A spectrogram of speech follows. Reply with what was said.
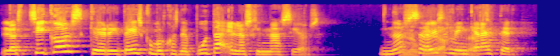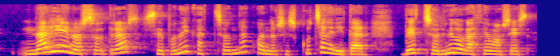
Los chicos que gritéis como hijos de puta en los gimnasios. No sois gimnasio. character. Nadie de nosotras se pone cachonda cuando se escucha gritar. De hecho, lo único que hacemos es,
